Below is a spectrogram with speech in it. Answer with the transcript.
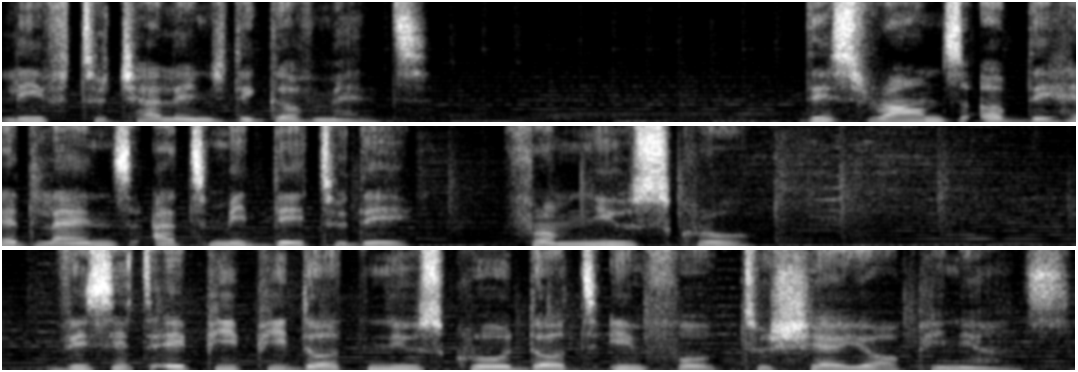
leave to challenge the government. This rounds up the headlines at midday today from News Scroll. Visit app.newscroll.info to share your opinions.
